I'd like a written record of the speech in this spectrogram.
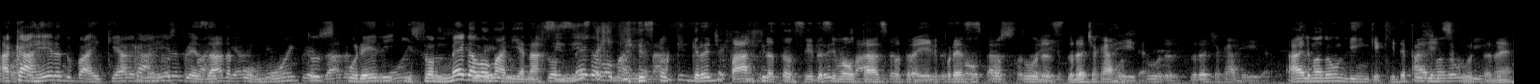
A carreira do Barrichello é menosprezada por muitos, por ele e sua megalomania narcisista que fez com que grande parte da torcida se voltasse contra ele por essas posturas durante a carreira. Ah, ele mandou um link aqui, depois ah, a gente escuta, né?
